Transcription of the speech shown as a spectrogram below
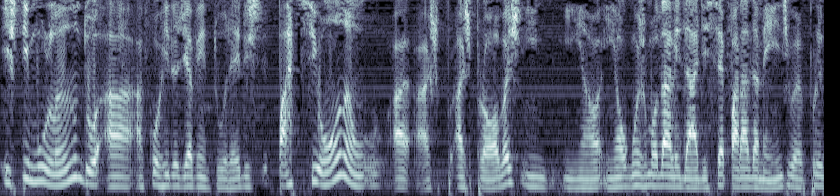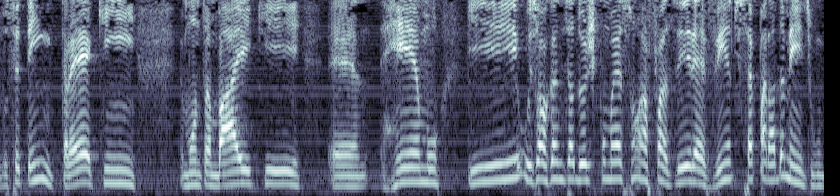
estimulando a, a corrida de aventura. Eles particionam a- as, as provas em, em, em algumas modalidades separadamente. Por Você tem trekking, mountain bike, é, remo e os organizadores começam a fazer eventos separadamente. Um,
